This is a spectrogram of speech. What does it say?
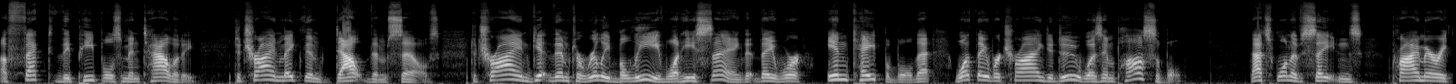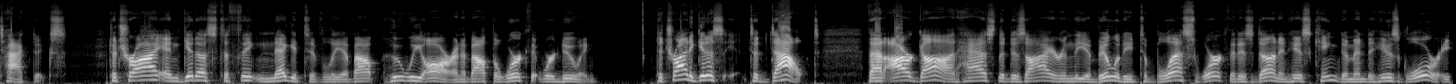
affect the people's mentality, to try and make them doubt themselves, to try and get them to really believe what he's saying, that they were incapable, that what they were trying to do was impossible. That's one of Satan's primary tactics to try and get us to think negatively about who we are and about the work that we're doing, to try to get us to doubt that our God has the desire and the ability to bless work that is done in His kingdom and to His glory.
